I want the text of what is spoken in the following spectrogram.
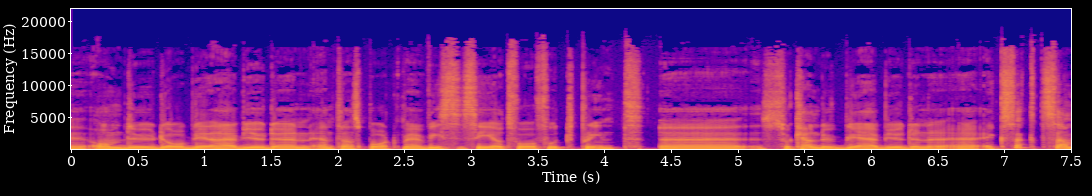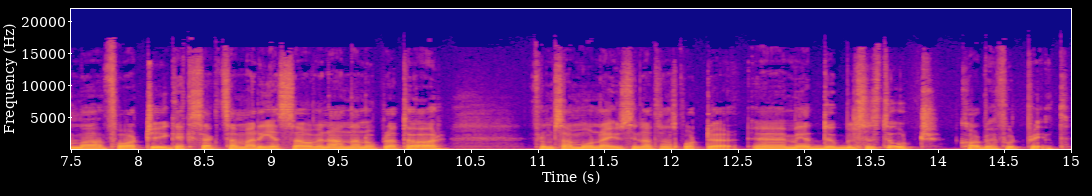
eh, om du då blir erbjuden en transport med en viss CO2-footprint eh, så kan du bli erbjuden eh, exakt samma fartyg, exakt samma resa av en annan operatör. För de samordnar ju sina transporter eh, med dubbelt så stort carbon footprint.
